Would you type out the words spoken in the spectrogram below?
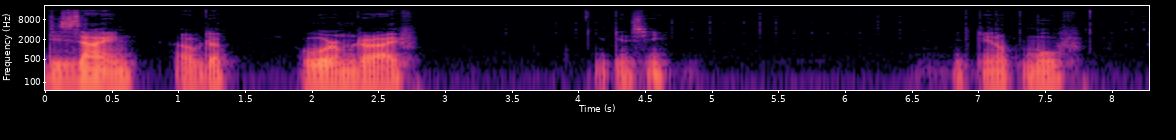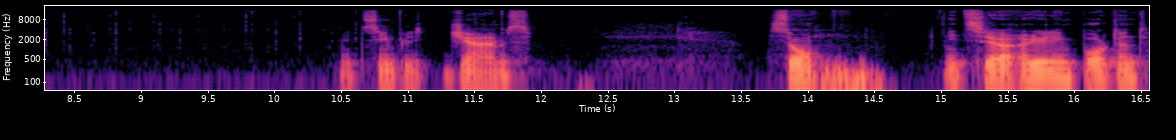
design of the worm drive you can see it cannot move. It simply jams. So it's uh, really important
